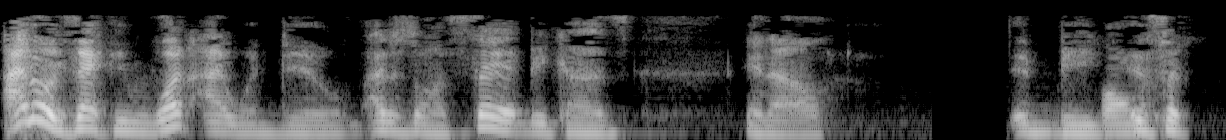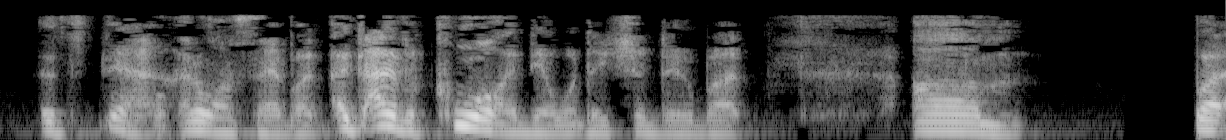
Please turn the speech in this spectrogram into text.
I know exactly what I would do. I just don't want to say it because, you know, it'd be Well- it's a it's yeah. I don't want to say it, but I, I have a cool idea what they should do. But um, but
